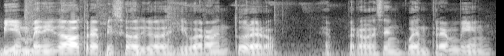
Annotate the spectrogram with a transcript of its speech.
Bienvenido a otro episodio de Gibor Aventurero. Espero que se encuentren bien.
